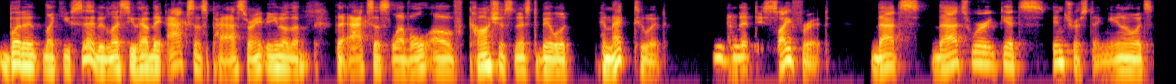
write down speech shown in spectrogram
But it, like you said, unless you have the access pass, right? You know, the the access level of consciousness to be able to connect to it mm-hmm. and then decipher it. That's that's where it gets interesting. You know, it's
